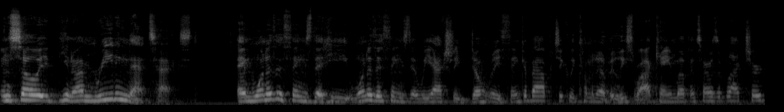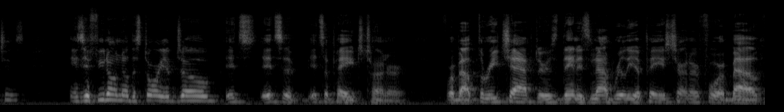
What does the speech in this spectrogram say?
And so, it, you know, I'm reading that text. And one of the things that he, one of the things that we actually don't really think about, particularly coming up, at least where I came up in terms of black churches, is if you don't know the story of Job, it's it's a it's a page turner for about three chapters. Then it's not really a page turner for about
